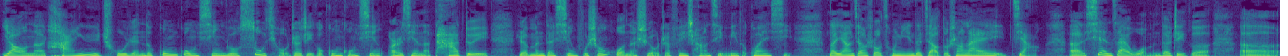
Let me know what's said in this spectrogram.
要呢涵育出人的公共性，又诉求着这个公共性，而且呢，它对人们的幸福生活呢是有着非常紧密的关系。那杨教授从您的角度上来讲，呃，现在我们的这个呃。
